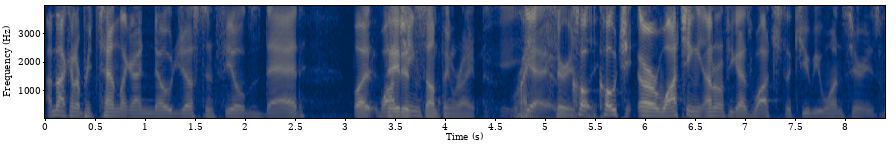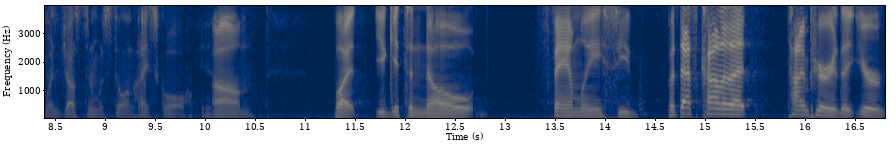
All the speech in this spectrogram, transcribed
I'm not going to pretend like I know Justin Fields' dad, But They watching did something right. Right, yeah, seriously. coaching or watching. I don't know if you guys watched the QB one series when Justin was still in high school. Um, but you get to know family, see. But that's kind of that time period that you're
